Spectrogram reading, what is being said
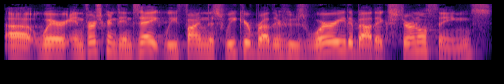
uh, where in 1 Corinthians 8, we find this weaker brother who's worried about external things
